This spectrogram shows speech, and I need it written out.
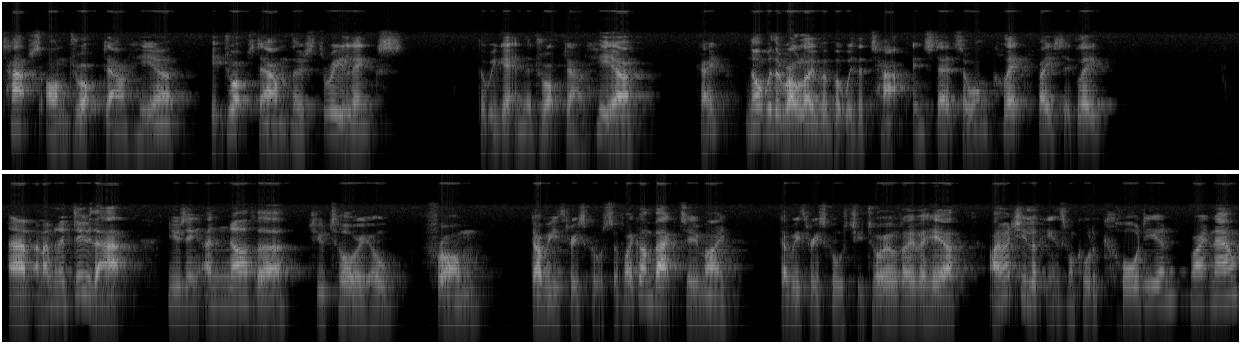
taps on drop down here, it drops down those three links that we get in the drop down here. Okay, not with a rollover, but with a tap instead. So on click, basically. Um, and I'm going to do that using another tutorial from W3 Schools. So if I come back to my W3 Schools tutorials over here, I'm actually looking at this one called accordion right now.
